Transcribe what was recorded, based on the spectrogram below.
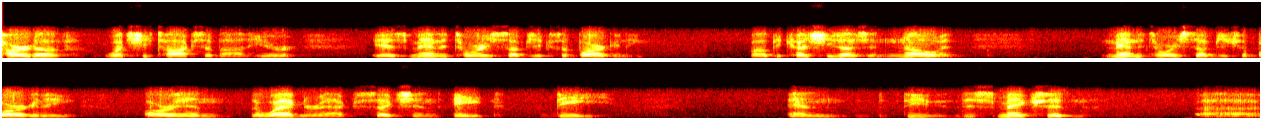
part of what she talks about here is mandatory subjects of bargaining. Well, because she doesn't know it, mandatory subjects of bargaining are in the Wagner Act, Section 8D. And the, this makes it uh,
